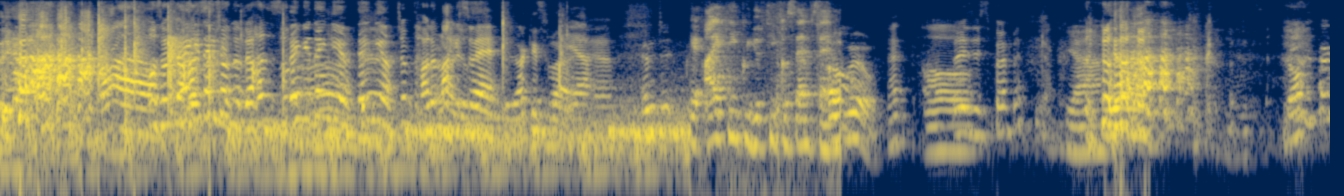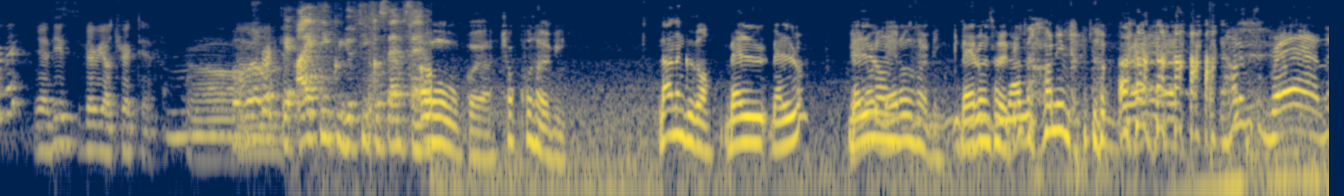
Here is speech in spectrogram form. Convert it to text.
어, 저기 한숨 쉬었는데 한숨. 땡큐 땡큐 땡큐. 좀 다른 Lucky 말이었어. sweat. Lucky sweat. Yeah. MG. Okay, I think you think Samsung. 어 왜요? Oh, Face is perfect. yeah. perfect? Yes, he's very attractive. Okay, I think you think Samsung. 뭐 먹을 거야? 초코 설비. 나는 그거 멜 멜론? 멜론 메론 설비. 메론 설비. 나는 허니버터 브랜드. 허니부터 브랜드.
